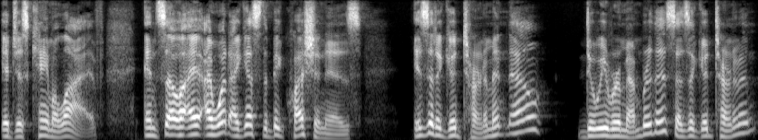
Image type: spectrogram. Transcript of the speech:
it just came alive. And so I, I what I guess the big question is, is it a good tournament now? Do we remember this as a good tournament?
